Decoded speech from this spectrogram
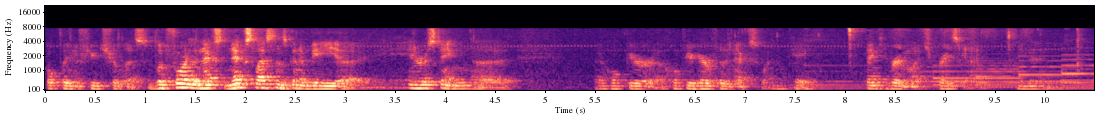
hopefully in a future lesson. Look forward to the next next lesson is going to be uh, interesting. Uh, I hope you're I hope you're here for the next one. Okay. Thank you very much. Praise God. Amen.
